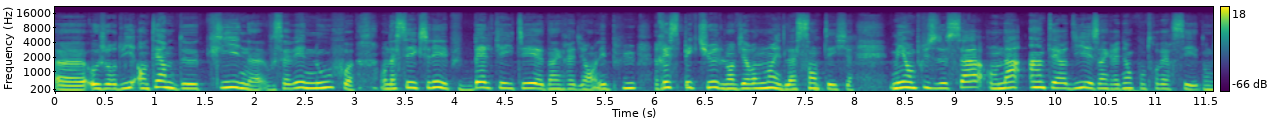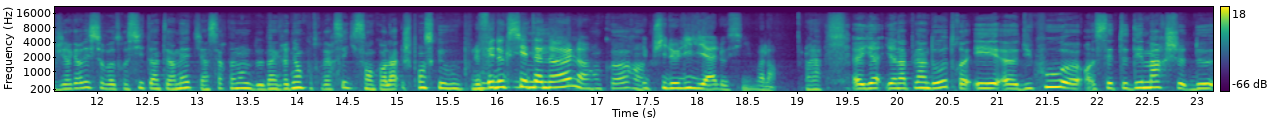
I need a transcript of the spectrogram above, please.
Euh, Aujourd'hui, en termes de clean, vous savez, nous, on a sélectionné les plus belles qualités d'ingrédients, les plus respectueux de l'environnement et de la santé. Mais en plus de ça, on a interdit les ingrédients controversés. Donc j'ai regardé sur votre site internet, il y a un certain nombre d'ingrédients controversés qui sont encore là. Je pense que vous le phénoxyéthanol encore et puis le lilial aussi, voilà. Voilà, il euh, y, y, en a plein d'autres et euh, du coup euh, cette démarche de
